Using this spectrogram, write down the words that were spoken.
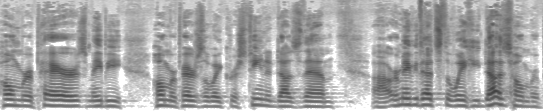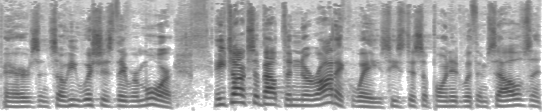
home repairs, maybe home repairs the way Christina does them. Uh, or maybe that's the way he does home repairs, and so he wishes they were more. He talks about the neurotic ways he's disappointed with himself and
